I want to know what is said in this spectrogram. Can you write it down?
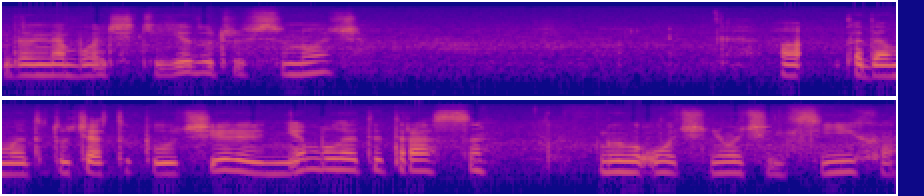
Дальнобойщики едут же всю ночь. А когда мы этот участок получили, не было этой трассы. Было очень-очень тихо.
